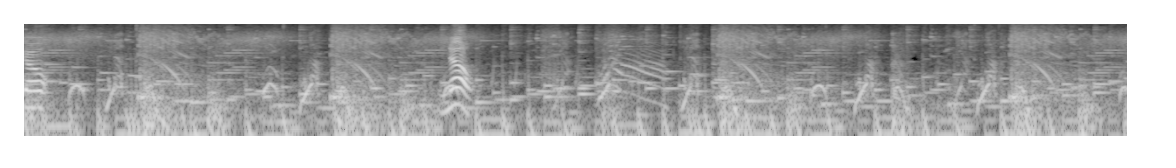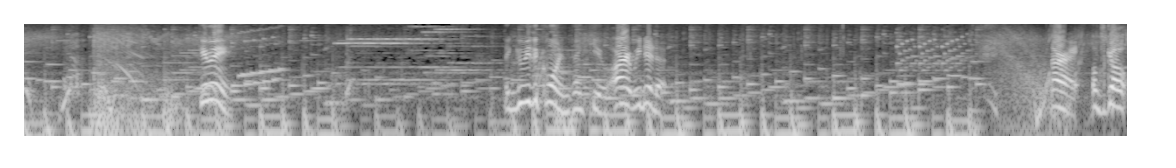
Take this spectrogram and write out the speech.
Go. No. Give me. Then give me the coin. Thank you. All right, we did it. All right, let's go.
